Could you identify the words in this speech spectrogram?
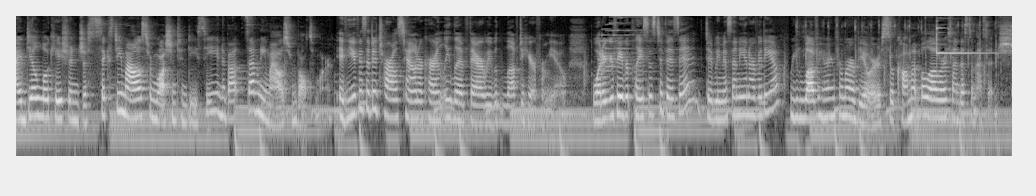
ideal location just 60 miles from Washington, D.C. and about 70 miles from Baltimore. If you visited Charles Town or currently live there, we would love to hear from you. What are your favorite places to visit? Did we miss any in our video? We love hearing from our viewers, so comment below or send us a message.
